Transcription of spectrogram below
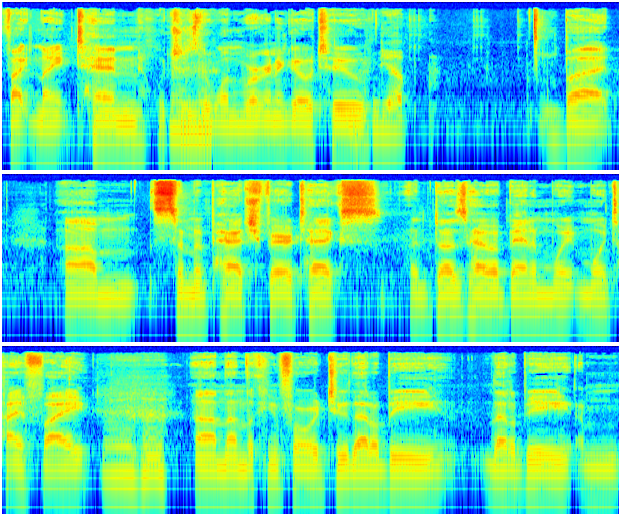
Fight Night 10, which is the Mm-hmm. one we're going to go to. yep, But um, Patch Fairtex uh, does have a bantamweight Muay Thai fight. Mm-hmm. Um, I'm looking forward to. That'll be that'll be um,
